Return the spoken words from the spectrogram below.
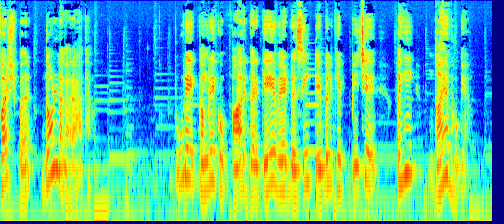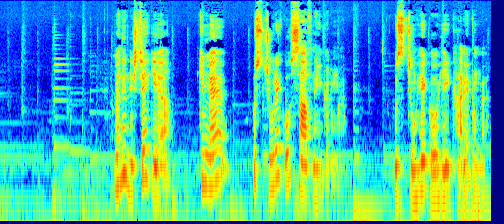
फर्श पर दौड़ लगा रहा था। पूरे कमरे को पार करके वह ड्रेसिंग टेबल के पीछे कहीं गायब हो गया। मैंने निश्चय किया कि मैं उस चूरे को साफ़ नहीं करूँगा। उस चूहे को ही खाने दूँगा।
